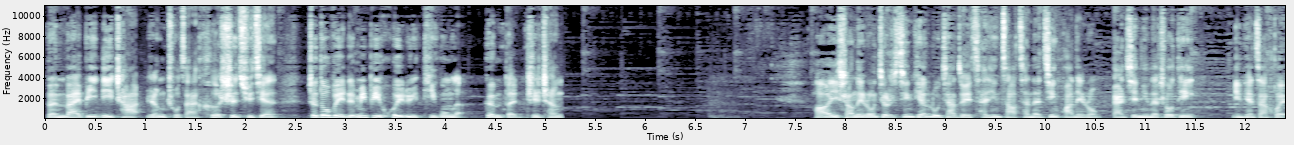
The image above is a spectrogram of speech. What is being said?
本外币利差仍处在合适区间，这都为人民币汇率提供了根本支撑。好，以上内容就是今天陆家嘴财经早餐的精华内容，感谢您的收听，明天再会。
